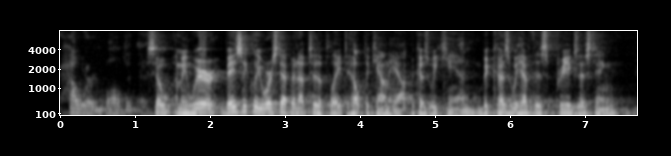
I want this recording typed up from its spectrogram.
how we're involved in this. So, I mean, we're, basically, we're stepping up to the plate to help the county out because we can. Because we have this pre-existing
